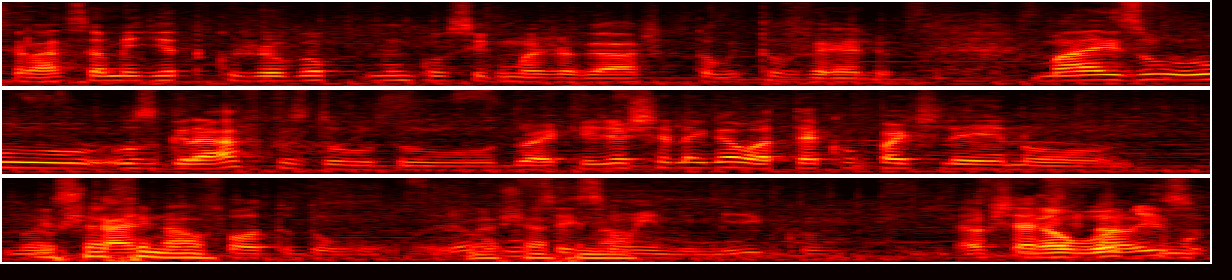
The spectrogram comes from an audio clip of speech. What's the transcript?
Sei lá, se eu me irrito com o jogo, eu não consigo mais jogar. Acho que eu tô muito velho. Mas o- o- os gráficos do, do, do arcade eu achei legal. Até compartilhei no, no É Skype final. uma foto de um. Eu É não sei se é final. um inimigo. É o chefe É final, último. isso?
